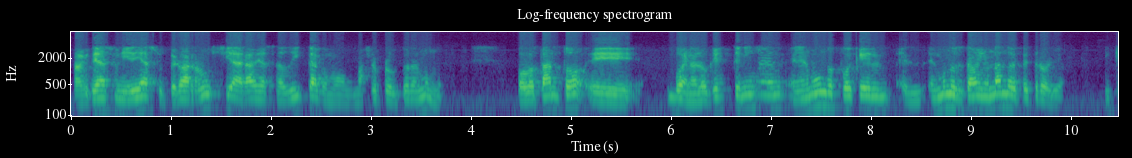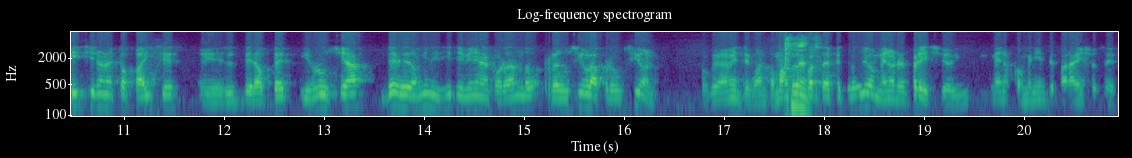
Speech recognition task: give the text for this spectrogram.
Para que tengas una idea, superó a Rusia, Arabia Saudita como mayor productor del mundo. Por lo tanto, eh, bueno, lo que tenía en el mundo fue que el, mundo se estaba inundando de petróleo. ¿Y qué hicieron estos países eh, de la OPEP y Rusia? Desde 2017 vienen acordando reducir la producción, porque obviamente cuanto más oferta de petróleo, menor el precio y, menos conveniente para ellos es.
